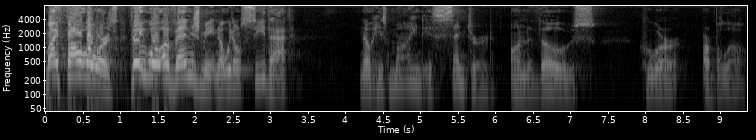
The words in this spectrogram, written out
My followers, they will avenge me. No, we don't see that. No, his mind is centered on those who are, are below.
